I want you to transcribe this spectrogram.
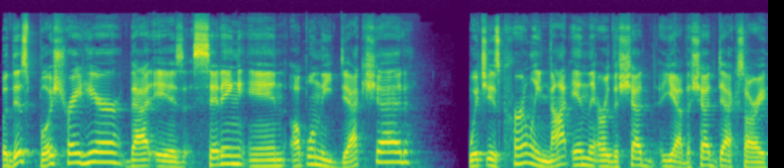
but this bush right here that is sitting in up on the deck shed, which is currently not in the or the shed yeah the shed deck sorry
